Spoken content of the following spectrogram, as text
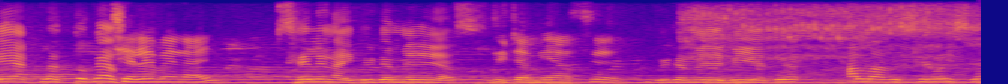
এই এক লাখ তো ছেলে মেয়ে নাই? ছেলে নাই দুইটা মেয়ে আছে। দুইটা মেয়ে আছে? দুইটা মেয়ে বিয়ে দিয়ে আল্লাহ সে হয়েছে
